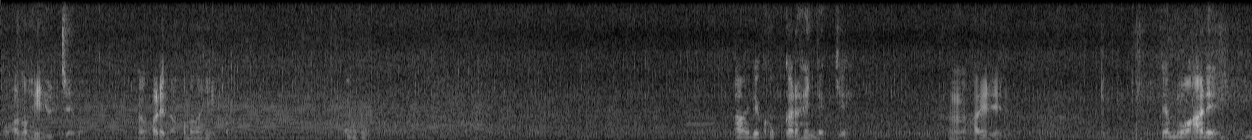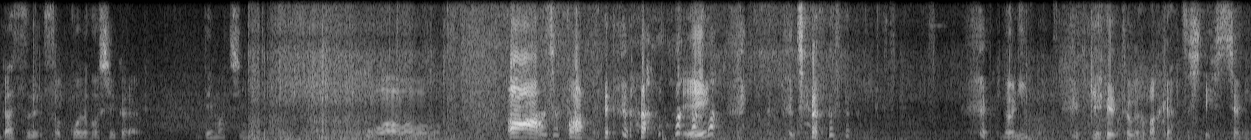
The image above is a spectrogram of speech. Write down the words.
おあのヘリ撃っちゃえば。なあれ、仲間のヘリか。あ、で、こっから入んだっけ？うん、入れる。いや、もうあれ、ガス速攻で欲しいから、出待ち。うわわわわ。ああちょっと待ってえ？何？ゲートが爆発して一緒に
